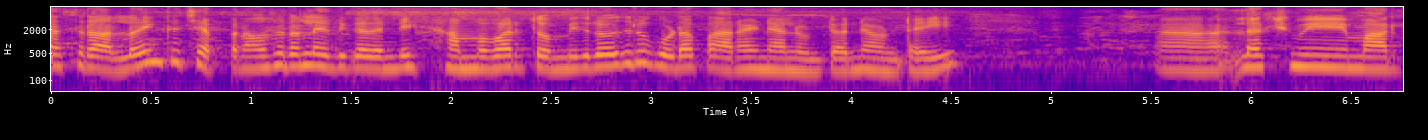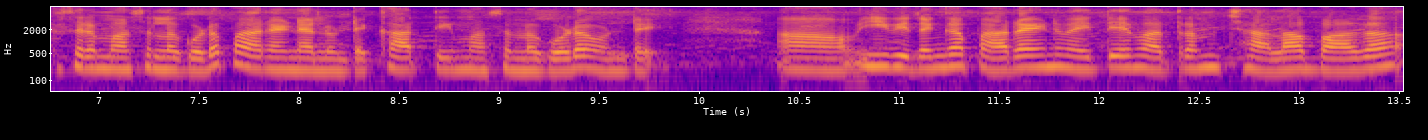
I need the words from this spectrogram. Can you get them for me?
దసరాల్లో ఇంకా చెప్పనవసరం లేదు కదండి. అమ్మవారి తొమ్మిది రోజులు కూడా పారాయణాలు ఉంటూనే ఉంటాయి. లక్ష్మీ మార్గశిర మాసంలో కూడా పారాయణాలు ఉంటాయి. కార్తీక మాసంలో కూడా ఉంటాయి. ఈ విధంగా పారాయణం అయితే మాత్రం చాలా బాగా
